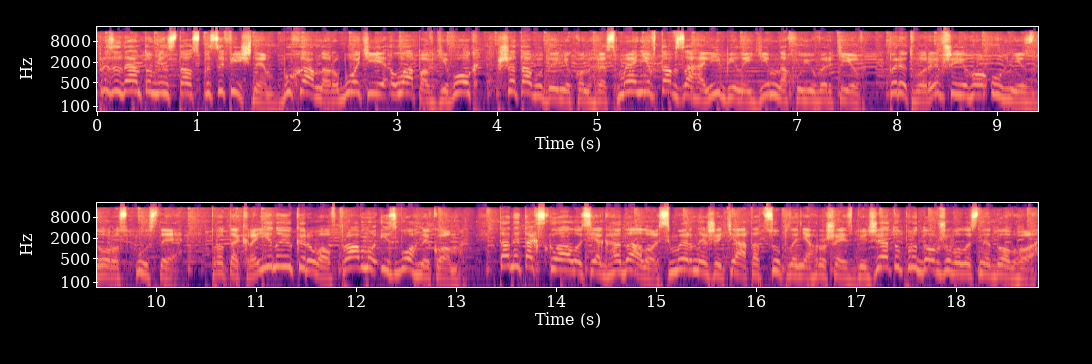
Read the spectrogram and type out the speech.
Президентом він став специфічним: бухав на роботі, лапав дівок, шатав у диню конгресменів та взагалі білий дім на хую вертів, перетворивши його у гніздо розпусти. Проте країною керував вправно і з вогником. Та не так склалось, як гадалось. Мирне життя та цуплення грошей з бюджету продовжувалось недовго.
